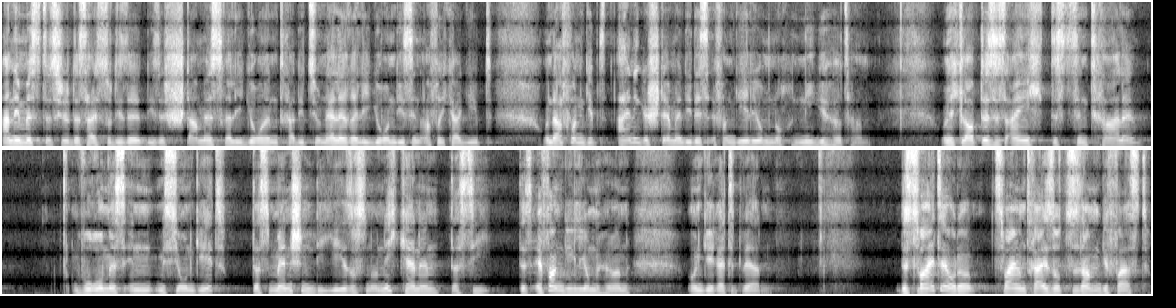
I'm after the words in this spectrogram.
animistische, das heißt so diese, diese Stammesreligionen, traditionelle Religionen, die es in Afrika gibt. Und davon gibt es einige Stämme, die das Evangelium noch nie gehört haben. Und ich glaube, das ist eigentlich das Zentrale, worum es in Mission geht, dass Menschen, die Jesus noch nicht kennen, dass sie das Evangelium hören und gerettet werden. Das zweite oder zwei und drei so zusammengefasst,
